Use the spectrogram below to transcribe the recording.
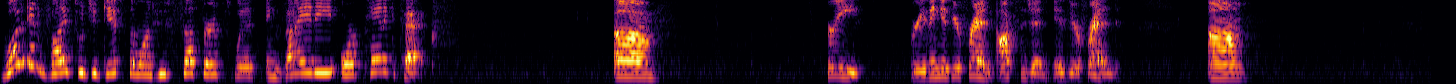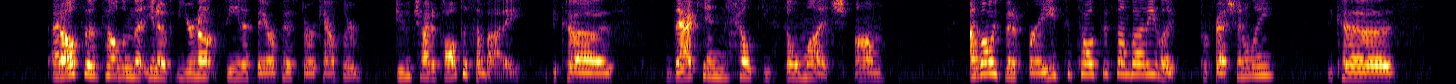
what advice would you give someone who suffers with anxiety or panic attacks? Um, breathe. Breathing is your friend. Oxygen is your friend. Um, I'd also tell them that, you know, if you're not seeing a therapist or a counselor, do try to talk to somebody because that can help you so much. Um, I've always been afraid to talk to somebody, like, professionally, because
